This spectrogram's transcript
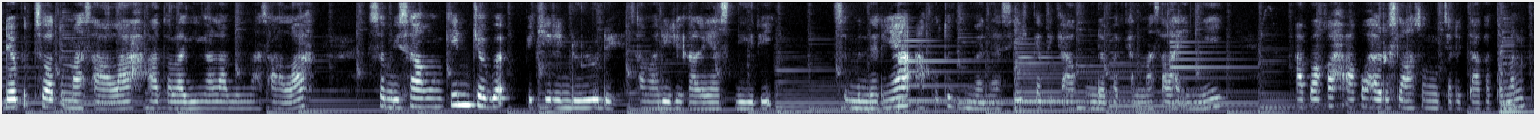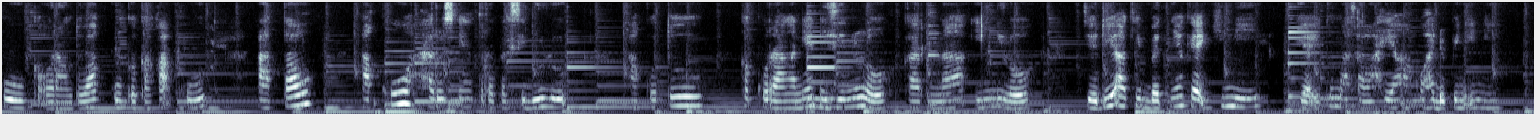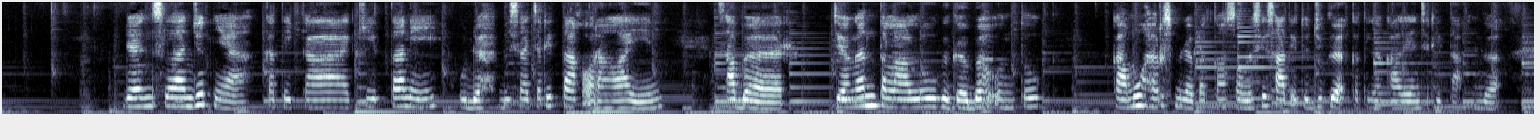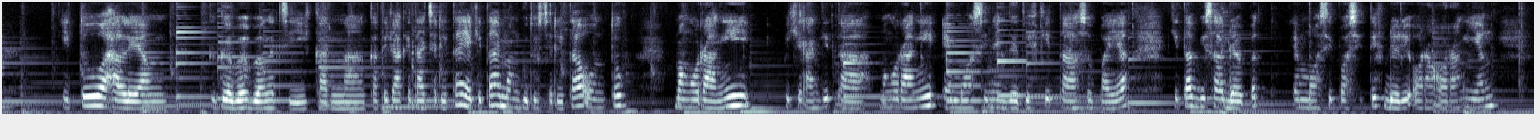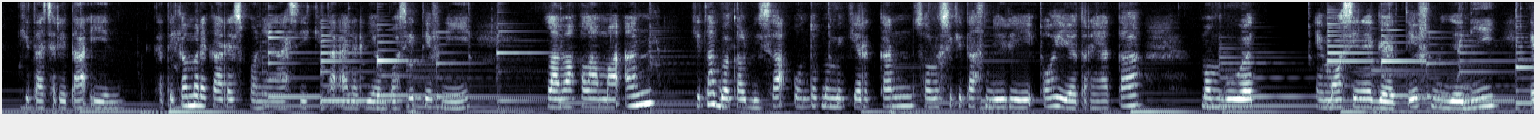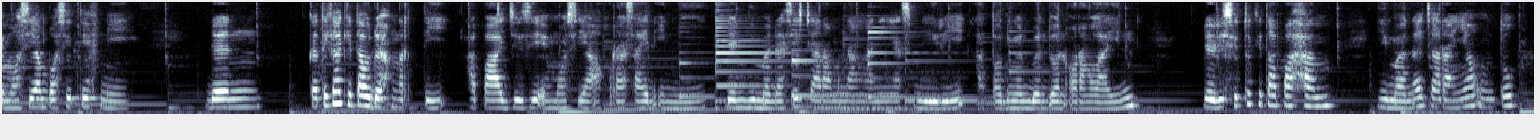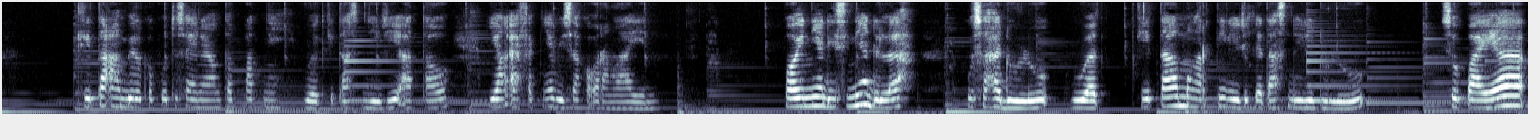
dapat suatu masalah atau lagi ngalamin masalah sebisa mungkin coba pikirin dulu deh sama diri kalian sendiri sebenarnya aku tuh gimana sih ketika aku mendapatkan masalah ini apakah aku harus langsung cerita ke temanku, ke orang tuaku, ke kakakku, atau aku harus introspeksi dulu. Aku tuh kekurangannya di sini loh, karena ini loh. Jadi akibatnya kayak gini, yaitu masalah yang aku hadepin ini. Dan selanjutnya, ketika kita nih udah bisa cerita ke orang lain, sabar. Jangan terlalu gegabah untuk kamu harus mendapatkan solusi saat itu juga ketika kalian cerita. Enggak. Itu hal yang gegabah banget sih karena ketika kita cerita ya kita emang butuh cerita untuk mengurangi pikiran kita, mengurangi emosi negatif kita supaya kita bisa dapat emosi positif dari orang-orang yang kita ceritain. Ketika mereka respon yang ngasih kita energi yang positif nih, lama-kelamaan kita bakal bisa untuk memikirkan solusi kita sendiri. Oh iya, ternyata membuat emosi negatif menjadi emosi yang positif nih. Dan ketika kita udah ngerti apa aja sih emosi yang aku rasain ini dan gimana sih cara menanganinya sendiri atau dengan bantuan orang lain, dari situ kita paham gimana caranya untuk kita ambil keputusan yang tepat nih buat kita sendiri atau yang efeknya bisa ke orang lain. Poinnya di sini adalah usaha dulu buat kita mengerti diri kita sendiri dulu supaya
